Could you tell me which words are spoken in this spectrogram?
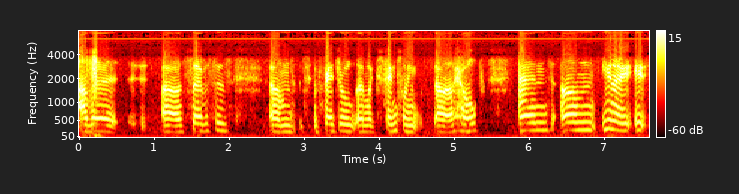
other uh, services, um, federal uh, like Centrelink uh, help, and um, you know it,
